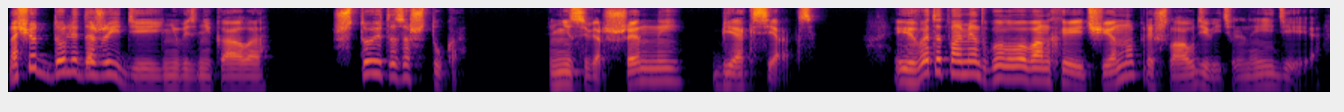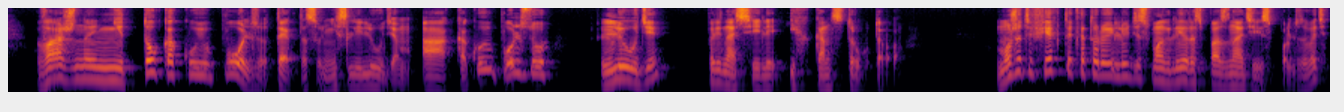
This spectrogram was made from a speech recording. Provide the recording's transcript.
Насчет доли даже идеи не возникало. Что это за штука? Несовершенный биоксерокс. И в этот момент в голову Ван Хэйчену пришла удивительная идея. Важно не то, какую пользу Тектосу несли людям, а какую пользу люди приносили их конструктору. Может, эффекты, которые люди смогли распознать и использовать,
